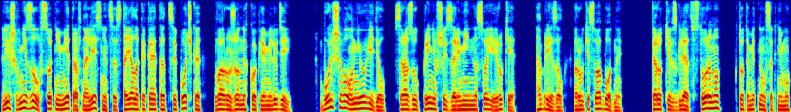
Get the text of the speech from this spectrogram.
Лишь внизу, в сотни метров на лестнице, стояла какая-то цепочка вооруженных копьями людей. Большего он не увидел, сразу принявшись за ремень на своей руке. Обрезал, руки свободны. Короткий взгляд в сторону, кто-то метнулся к нему.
